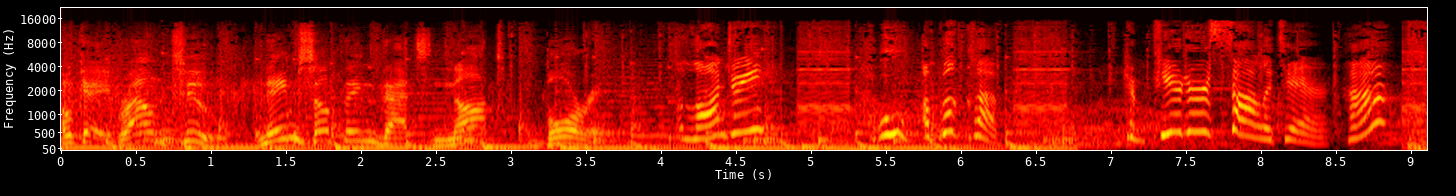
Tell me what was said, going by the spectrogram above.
Okay, round two. Name something that's not boring. laundry? Oh, a book club. Computer solitaire, huh?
